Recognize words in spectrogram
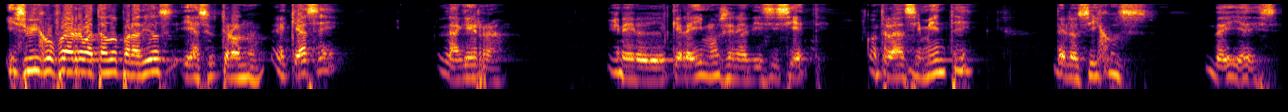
Y su hijo fue arrebatado para Dios y a su trono, el que hace la guerra, en el que leímos en el 17, contra la simiente de los hijos de ella, dice.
